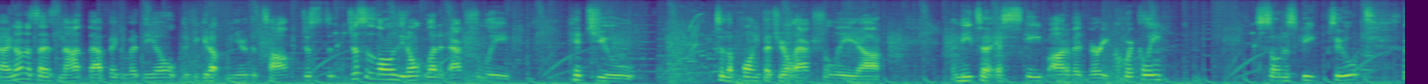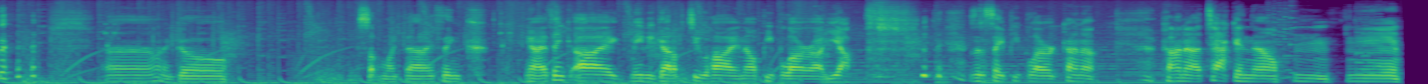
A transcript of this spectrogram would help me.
yeah, I notice that it's not that big of a deal if you get up near the top, just just as long as you don't let it actually hit you to the point that you'll actually uh, need to escape out of it very quickly, so to speak, too. uh, I'm gonna go something like that, I think. Yeah, I think I maybe got up too high, and now people are, uh, yeah. I was gonna say, people are kind of kind of attacking now. Hmm, yeah,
